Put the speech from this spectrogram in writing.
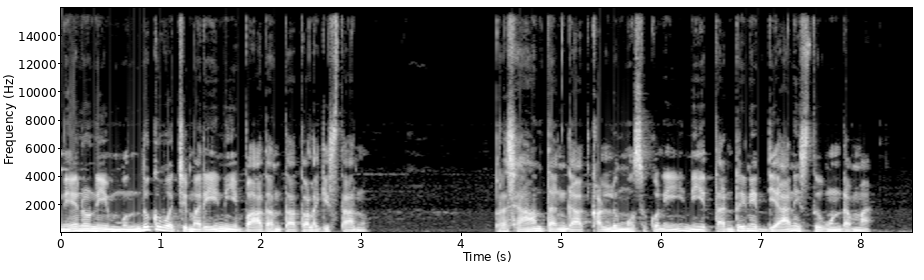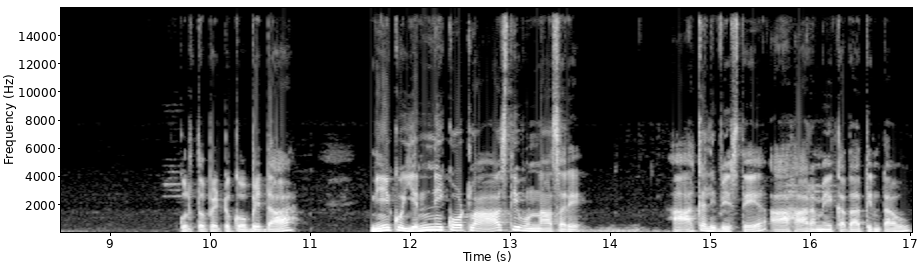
నేను నీ ముందుకు వచ్చి మరీ నీ బాధంతా తొలగిస్తాను. ప్రశాంతంగా కళ్ళు మూసుకుని నీ తండ్రిని ధ్యానిస్తూ ఉండమ్మా. గుర్తుపెట్టుకో బిడ్డా నీకు ఎన్ని కోట్ల ఆస్తి ఉన్నా సరే ఆకలి వేస్తే ఆహారమే కదా తింటావు.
